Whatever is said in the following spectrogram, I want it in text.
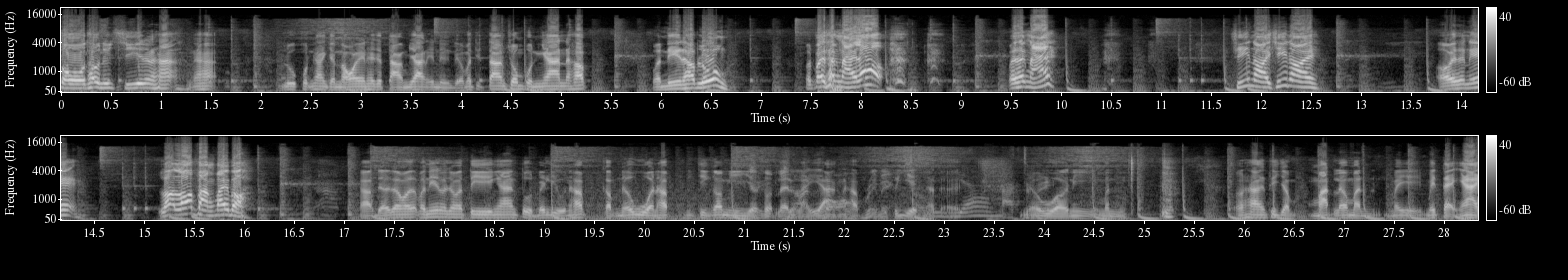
โตเท่านิ้วชี้นะฮะนะฮะลูกค่อนข้างจะน้อยนะฮะจะตามยากนิดหนึ่งเดี๋ยวมาติดตามชมผลงานนะครับ วันนี้นะครับลุงมันไปทางไหนแล้ว ไปทางไหน ชี้หน่อยชี้หน่อยเอาไปทางนี้เลาะเลาะฝั่งไปบ่ครับเดี๋ยวจะมาวันนี้เราจะมาตีงานตูดใบหลิวนะครับ กับเนื้อวัวนะครับ จริงๆก็มีเหยื่อสดหลายๆอย่างนะครับอยู่ในตู้เย็นนะแต่เนื้อวัวนี่มันค่อนข้างที่จะมัดแล้วมันไม่ไม่แตกง่าย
